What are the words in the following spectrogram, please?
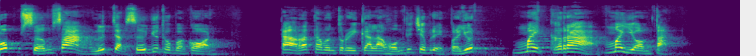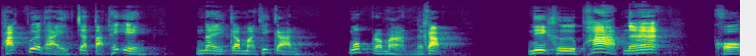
งบเสริมสร้างหรือจัดซื้อยุทโธปกรณ์ ถ้ารัฐมนตรีกลาโหมที่ชื่อพลเอกประยุทธ์ไม่กล้าไม่ยอมตัดพักเพื่อไทยจะตัดให้เองในกรรมธิการงบประมาณนะครับ นี่คือภาพนะฮะ ของ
